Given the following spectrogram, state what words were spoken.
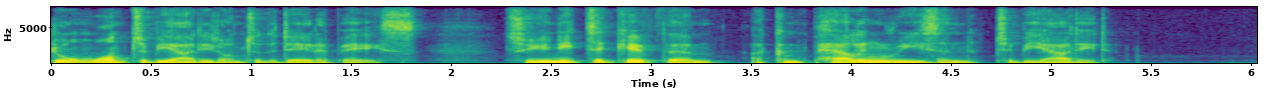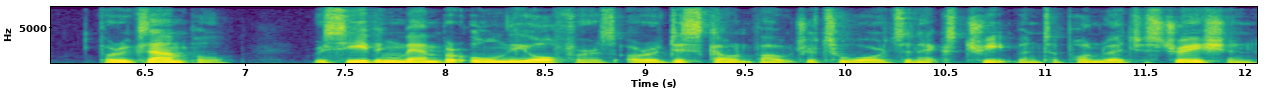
don't want to be added onto the database, so you need to give them a compelling reason to be added. For example, receiving member-only offers or a discount voucher towards the next treatment upon registration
